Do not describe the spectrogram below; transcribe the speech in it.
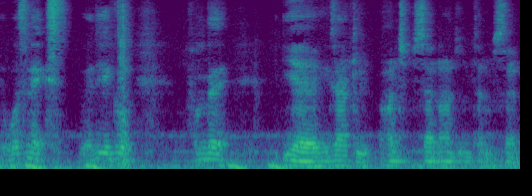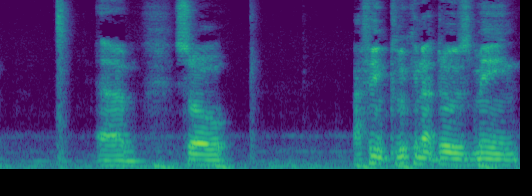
what's next? Where do you go from there? Yeah, exactly, hundred percent, hundred and ten percent. Um, so I think looking at those main,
